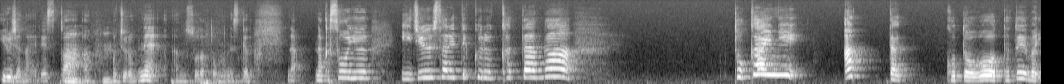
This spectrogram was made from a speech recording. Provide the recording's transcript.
いるじゃないですか、うんあうん。もちろんねあのそうだと思うんですけど。ななんかそういう移住されてくる方が都会にあったことを例えば田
